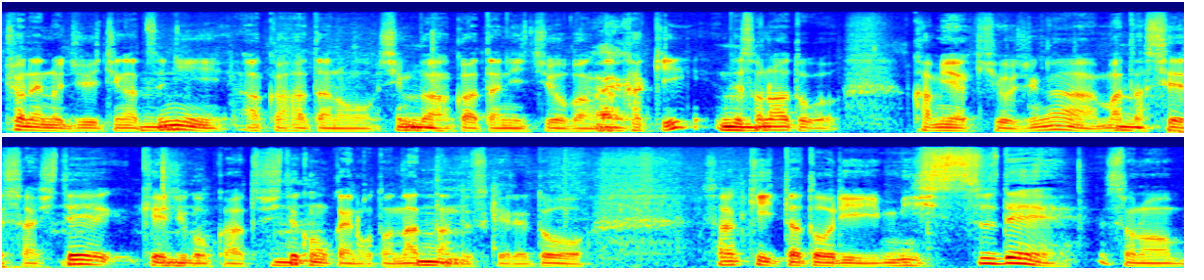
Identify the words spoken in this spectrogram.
去年の11月に赤旗の新聞赤旗日曜版が書き、でその後神谷教授がまた精査して、刑事告発して、今回のことになったんですけれど、さっき言った通り、密室でその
